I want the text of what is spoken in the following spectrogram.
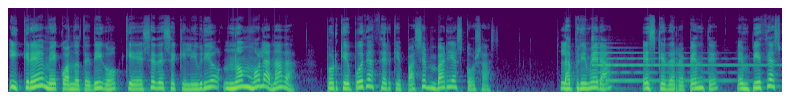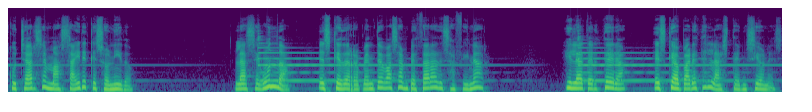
Y créeme cuando te digo que ese desequilibrio no mola nada, porque puede hacer que pasen varias cosas. La primera es que de repente empiece a escucharse más aire que sonido. La segunda es que de repente vas a empezar a desafinar. Y la tercera es que aparecen las tensiones.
